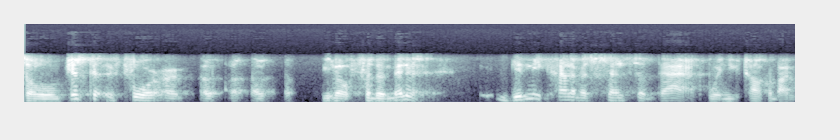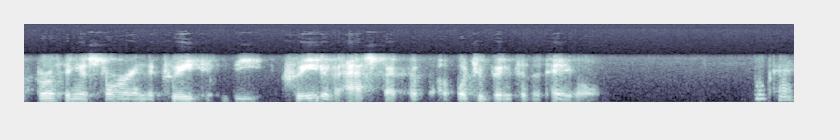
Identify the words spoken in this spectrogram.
So just to, for a, a, a, you know for the minute, give me kind of a sense of that when you talk about birthing a story and the create the creative aspect of, of what you bring to the table. Okay.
